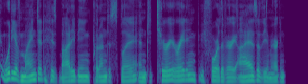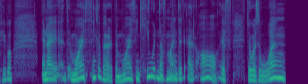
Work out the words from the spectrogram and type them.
Would he have minded his body being put on display and deteriorating before the very eyes of the American people? And I, the more I think about it, the more I think he wouldn't have minded at all. If there was one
